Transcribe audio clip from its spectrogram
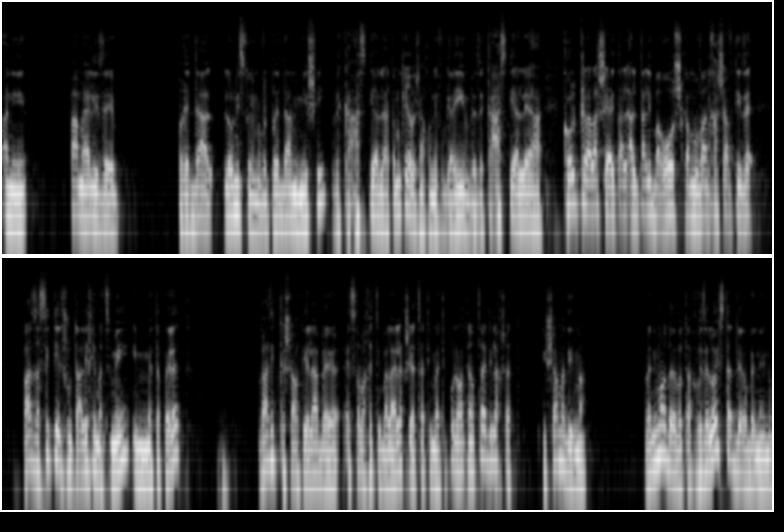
אני, פעם היה לי איזה פרידה, לא נישואים, אבל פרידה ממישהי, וכעסתי עליה, אתה מכיר את זה שאנחנו נפגעים, וזה כעסתי עליה, כל קללה שעלתה לי בראש, כמובן, חשבתי זה. ואז עשיתי איזשהו תהליך עם עצמי, עם מטפלת, ואז התקשרתי אליה בעשר וחצי בלילה, כשיצאתי מהטיפול, אמרתי, אני רוצה להגיד לך שאת אישה מדהימה, ואני מאוד אוהב אותך, וזה לא יסתדר בינינו.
